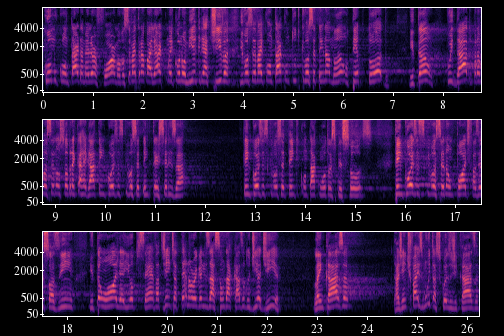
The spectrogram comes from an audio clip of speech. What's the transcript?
como contar da melhor forma, você vai trabalhar com uma economia criativa e você vai contar com tudo que você tem na mão o tempo todo. Então, cuidado para você não sobrecarregar, tem coisas que você tem que terceirizar. Tem coisas que você tem que contar com outras pessoas. Tem coisas que você não pode fazer sozinho. Então olha e observa, gente, até na organização da casa do dia a dia. Lá em casa, a gente faz muitas coisas de casa.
